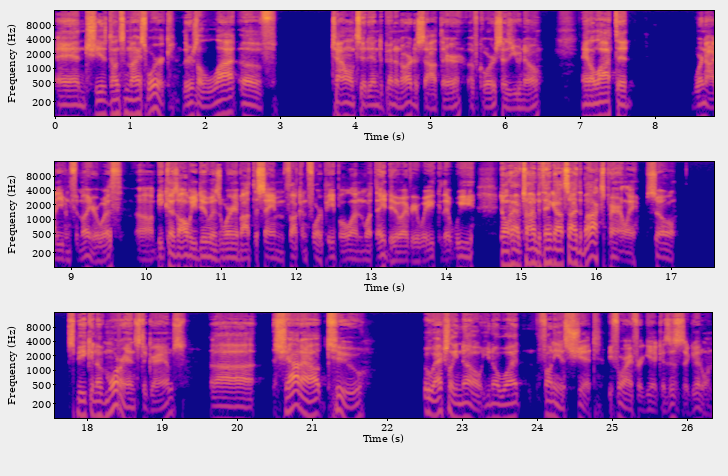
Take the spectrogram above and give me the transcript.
And she has done some nice work. There's a lot of talented independent artists out there, of course, as you know, and a lot that we're not even familiar with uh, because all we do is worry about the same fucking four people and what they do every week that we don't have time to think outside the box, apparently. So, speaking of more Instagrams, uh, shout out to Oh, actually, no. You know what? Funny as shit. Before I forget, because this is a good one.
